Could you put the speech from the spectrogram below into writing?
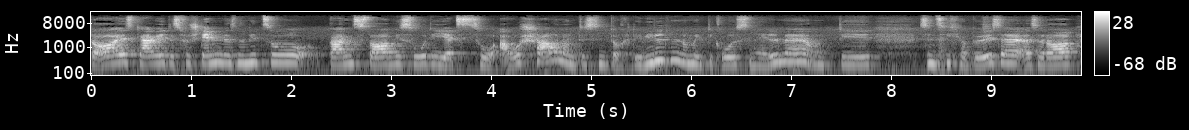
da ist, glaube ich, das Verständnis noch nicht so ganz da, wieso die jetzt so ausschauen. Und das sind doch die Wilden und mit die großen Helme und die sind sicher böse. Also da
